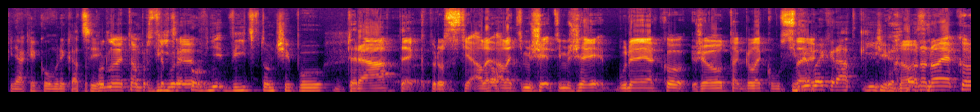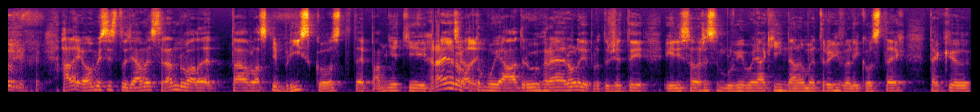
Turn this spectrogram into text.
k nějaké komunikaci. Podle mě tam prostě víc, bude jako v, víc v tom čipu. Drátek prostě, ale, no. ale tím, že, tím, že bude jako, že jo, takhle kousek. Tím, bude krátký, že jo. No, no, no, jako. ale jo, my si to děláme srandu, ale ta vlastně blízkost té paměti hraje třeba roli. tomu jádru hraje roli, protože ty, i když samozřejmě se mluvíme o nějakých nanometrových velikostech, tak eh,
